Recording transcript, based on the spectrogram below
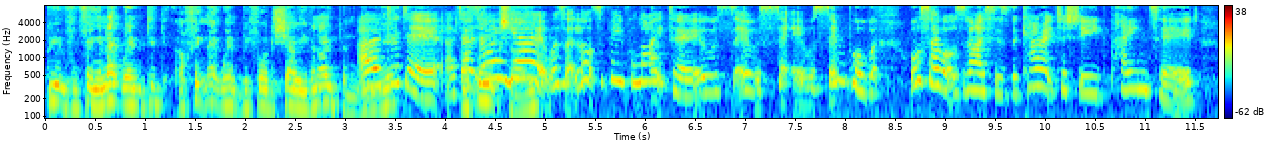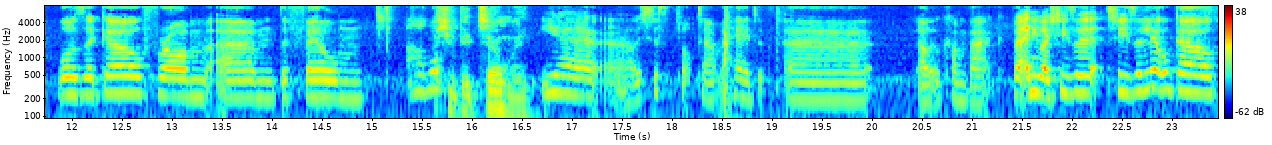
beautiful thing, and that went. Did I think that went before the show even opened? Oh, it? did it? I don't think know. so. Yeah, it was. Lots of people liked it. It was. It was. It was simple, but also what was nice is the character she'd painted was a girl from um, the film. Oh, what? She did tell me. Yeah, uh, it's just plopped out my head. Uh, oh, it'll come back. But anyway, she's a she's a little girl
